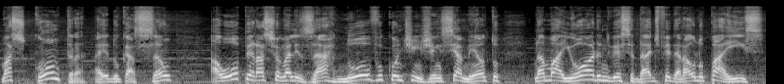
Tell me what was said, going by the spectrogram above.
mas contra a educação a operacionalizar novo contingenciamento na maior universidade federal do país.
